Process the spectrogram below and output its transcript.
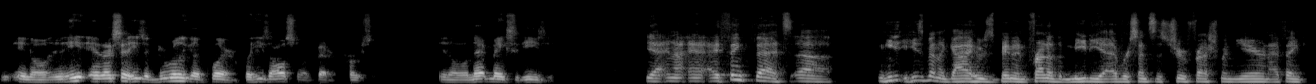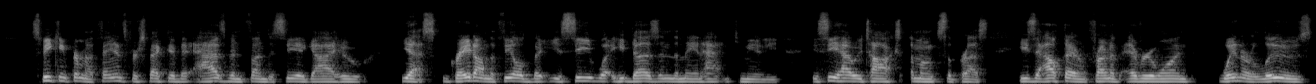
you know, and he and I said he's a really good player, but he's also a better person. You know, and that makes it easy. Yeah, and I, I think that uh, he he's been a guy who's been in front of the media ever since his true freshman year, and I think speaking from a fan's perspective, it has been fun to see a guy who, yes, great on the field, but you see what he does in the Manhattan community. You see how he talks amongst the press. He's out there in front of everyone, win or lose.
